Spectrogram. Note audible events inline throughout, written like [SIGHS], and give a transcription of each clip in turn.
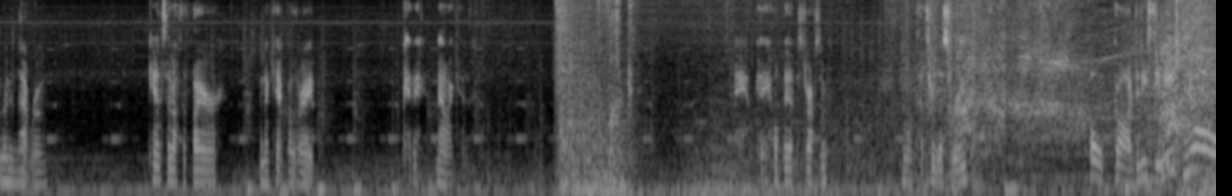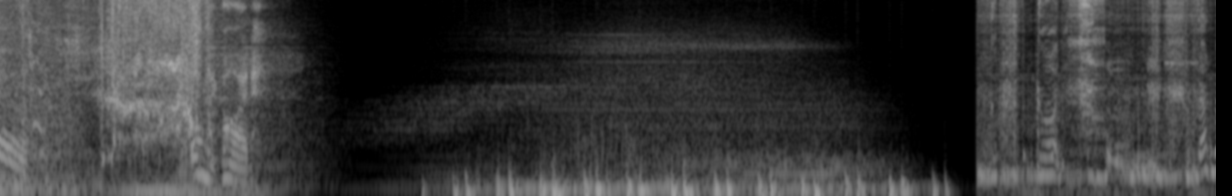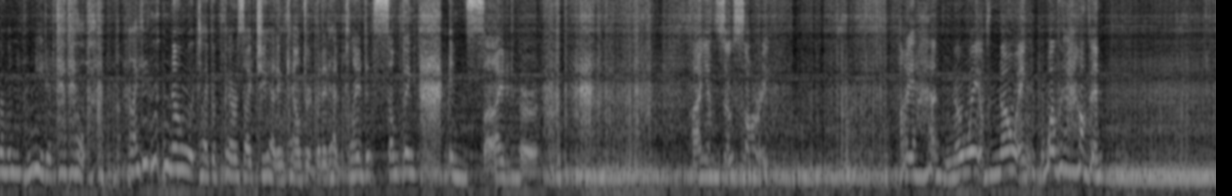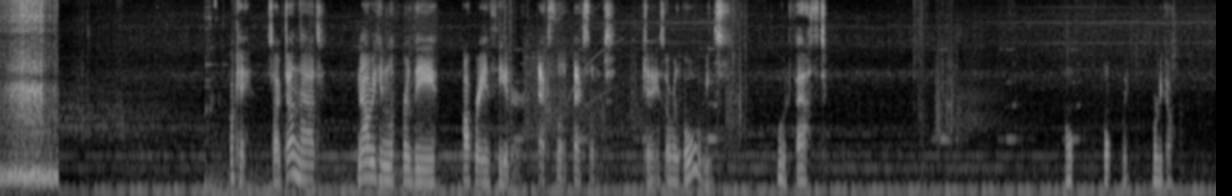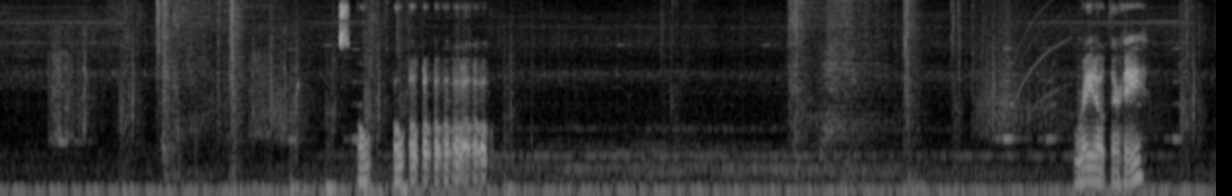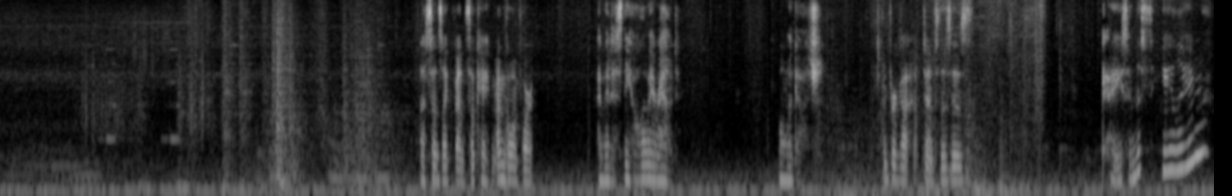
Went in that room. Can't set off the fire, and I can't go the right. Okay, now I can. Fuck. Okay, okay, hopefully that distracts him. We'll cut through this room. Oh god, did he see me? No! Oh my. God. Know what type of parasite she had encountered, but it had planted something inside her. I am so sorry. I had no way of knowing what would happen. Okay, so I've done that. Now we can look for the operating theater. Excellent, excellent. Okay, so over the. Oh, he's moving fast. Oh, oh, wait, where'd he go? Oh, oh, oh, oh, oh, oh, oh, oh, oh. Right out there, hey? That sounds like vents. Okay, I'm going for it. I'm gonna sneak all the way around. Oh my gosh. I forgot how tense this is. Okay, he's in the ceiling.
